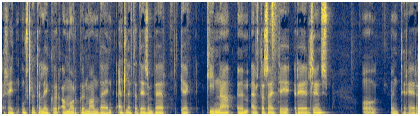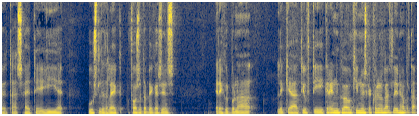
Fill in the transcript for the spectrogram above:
hreitn úslutaleikur á morgun mándaginn 11. desember gegn Kína um efsta sæti reyðilsins og undir eru þetta sæti í úslutaleik fósættabikarsins er einhver búinn að liggja djúft í greiningu á kínuíska kvörnulandsliðinu Hafalda?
